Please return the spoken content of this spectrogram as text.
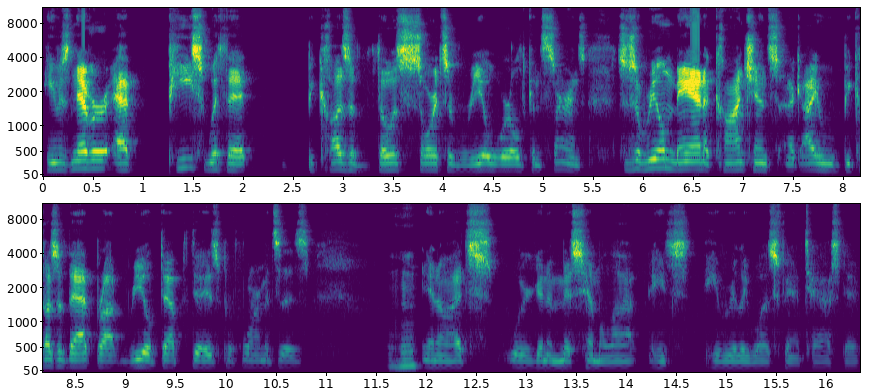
he was never at peace with it because of those sorts of real world concerns so he's a real man a conscience and a guy who because of that brought real depth to his performances Mm-hmm. you know it's we're gonna miss him a lot he's he really was fantastic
